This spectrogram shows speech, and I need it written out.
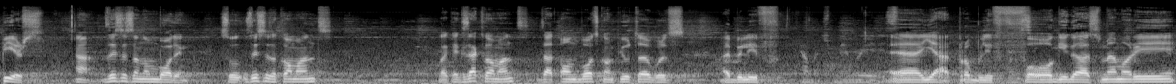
peers. Ah, this is an onboarding. So this is a command, like exact command that on board computer was, I believe, How much memory it is. uh, yeah, probably four gigas memory.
